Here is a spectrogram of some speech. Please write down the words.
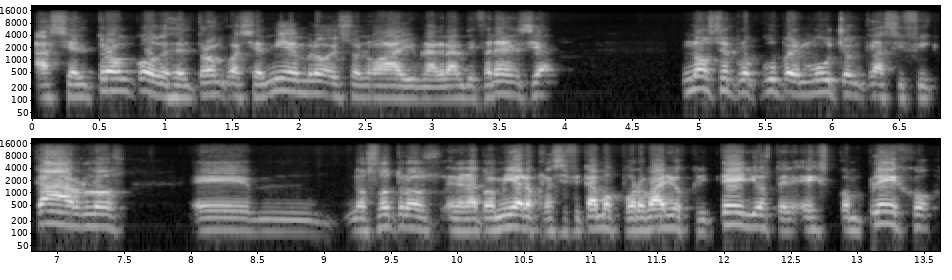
hacia el tronco o desde el tronco hacia el miembro, eso no hay una gran diferencia. No se preocupen mucho en clasificarlos. Em, nosotros en anatomía los clasificamos por varios criterios, es complejo.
